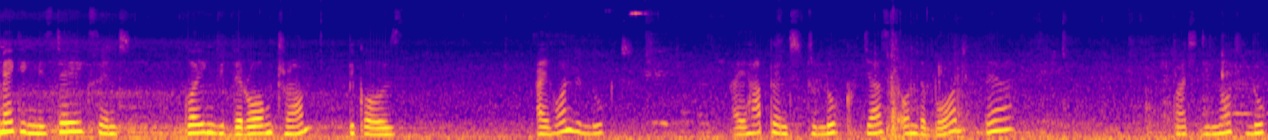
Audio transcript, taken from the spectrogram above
making mistakes and going with the wrong tram because I only looked. I happened to look just on the board there but did not look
